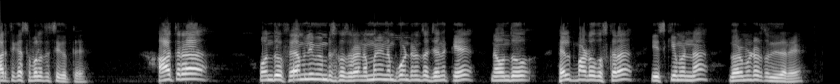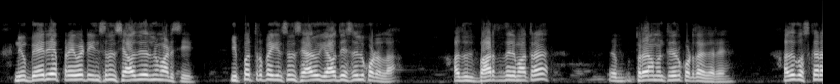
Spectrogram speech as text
ಆರ್ಥಿಕ ಸಬಲತೆ ಸಿಗುತ್ತೆ. ಆ ಥರ ಒಂದು ಫ್ಯಾಮಿಲಿ ಮೆಂಬರ್ಸ್ಗೋಸ್ಕರ ನಮ್ಮನ್ನೇ ನಂಬ್ಕೊಂಡಿರೋಂಥ ಜನಕ್ಕೆ ನಾವೊಂದು ಹೆಲ್ಪ್ ಮಾಡೋಕ್ಕೋಸ್ಕರ ಈ ಸ್ಕೀಮನ್ನು ಗೌರ್ಮೆಂಟವ್ರು ತಂದಿದ್ದಾರೆ. ನೀವು ಬೇರೆ ಪ್ರೈವೇಟ್ ಇನ್ಶೂರೆನ್ಸ್ ಯಾವುದೇ ಮಾಡಿಸಿ. ಇಪ್ಪತ್ತು ರೂಪಾಯಿ ಇನ್ಶೂರೆನ್ಸ್ ಯಾರು ಯಾವ ದೇಶದಲ್ಲೂ ಕೊಡಲ್ಲ. ಅದು ಭಾರತದಲ್ಲಿ ಮಾತ್ರ, ಪ್ರಧಾನಮಂತ್ರಿಯವರು ಕೊಡ್ತಾ ಇದ್ದಾರೆ. ಅದಕ್ಕೋಸ್ಕರ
